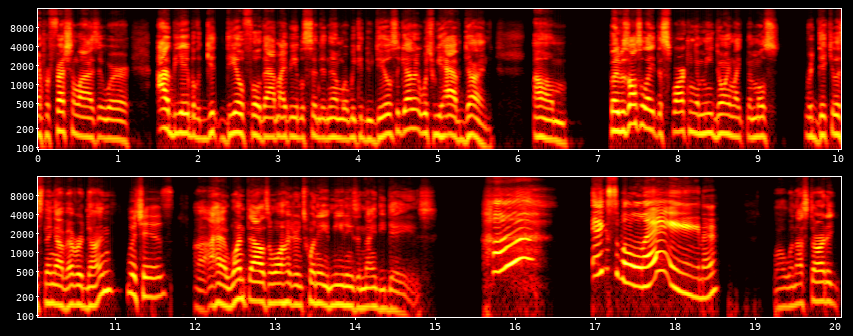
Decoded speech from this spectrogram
and professionalize it where I'd be able to get deal flow that I might be able to send to them where we could do deals together, which we have done. Um, but it was also like the sparking of me doing like the most ridiculous thing I've ever done. which is? Uh, I had 1,128 meetings in 90 days. Huh? Explain. Well, when I started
